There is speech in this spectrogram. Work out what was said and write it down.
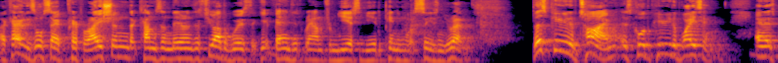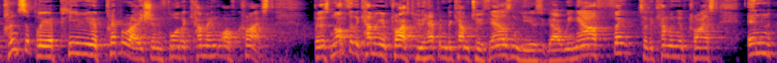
Okay, and there's also preparation that comes in there, and there's a few other words that get banded around from year to year depending what season you're in. This period of time is called the period of waiting, and it's principally a period of preparation for the coming of Christ. But it's not for the coming of Christ who happened to come 2,000 years ago. We now think to the coming of Christ in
